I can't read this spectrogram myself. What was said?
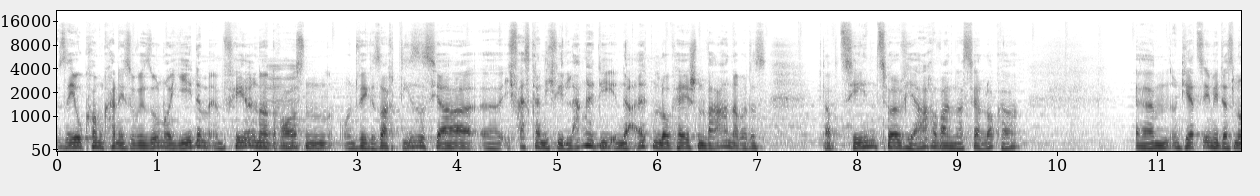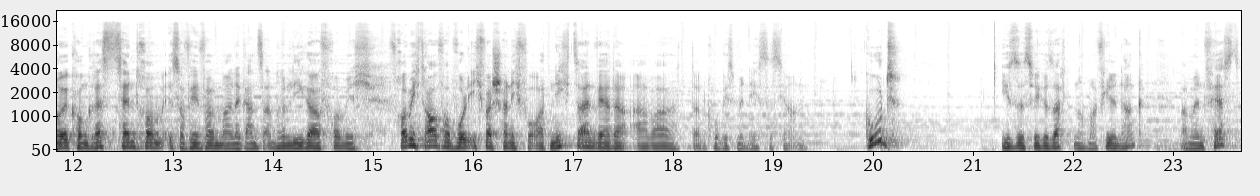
SEOCom kann ich sowieso nur jedem empfehlen da draußen. Und wie gesagt, dieses Jahr, äh, ich weiß gar nicht, wie lange die in der alten Location waren, aber das, ich glaube, 10, 12 Jahre waren das ja locker. Ähm, und jetzt irgendwie das neue Kongresszentrum ist auf jeden Fall mal eine ganz andere Liga. Freue mich, freu mich drauf, obwohl ich wahrscheinlich vor Ort nicht sein werde, aber dann gucke ich es mir nächstes Jahr an. Gut. Isis, wie gesagt, nochmal vielen Dank. War mir ein Fest.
